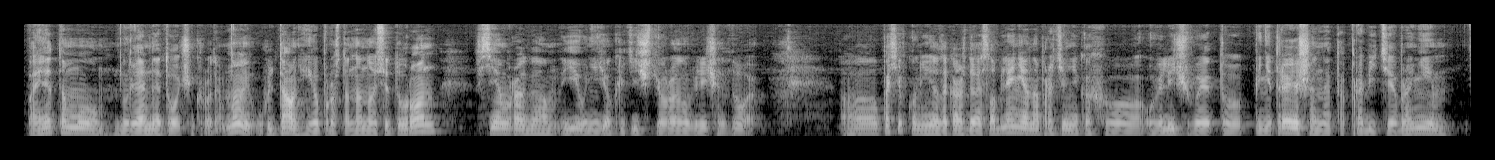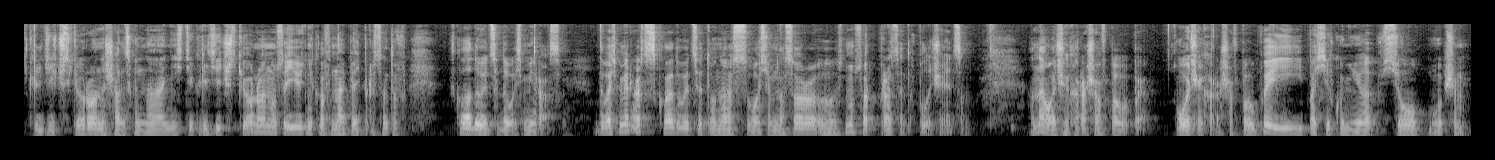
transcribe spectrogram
Поэтому, ну реально это очень круто. Ну и ульта у нее просто наносит урон всем врагам, и у нее критический урон увеличен вдвое. А, пассивка у нее за каждое ослабление на противниках э, увеличивает penetration, это пробитие брони, критический урон и шанс нанести критический урон у союзников на 5% складывается до 8 раз. До 8 раз складывается это у нас 8 на 40, ну 40% получается. Она очень хороша в PvP. Очень хороша в PvP и пассивка у нее все, в общем,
